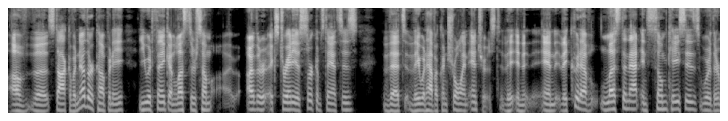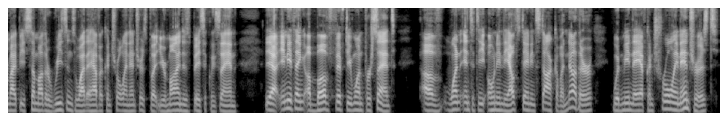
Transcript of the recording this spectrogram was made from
of the stock of another company, you would think unless there's some uh, other extraneous circumstances that they would have a controlling interest. They, and, and, they could have less than that in some cases where there might be some other reasons why they have a controlling interest, but your mind is basically saying, yeah, anything above 51% of one entity owning the outstanding stock of another would mean they have controlling interest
